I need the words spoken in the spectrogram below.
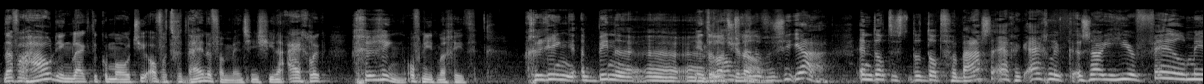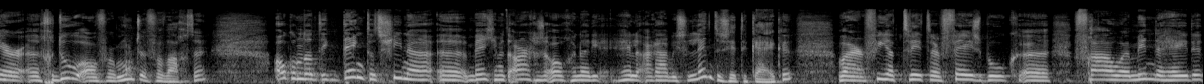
naar verhouding lijkt de commotie over het verdwijnen van mensen in China... eigenlijk gering, of niet, Margriet? Gering binnen... Uh, Internationaal. Ja, en dat, is, dat, dat verbaast eigenlijk. Eigenlijk zou je hier veel meer uh, gedoe over moeten verwachten. Ook omdat ik denk dat China uh, een beetje met argusogen... naar die hele Arabische lente zit te kijken. Waar via Twitter, Facebook, uh, vrouwen, minderheden...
